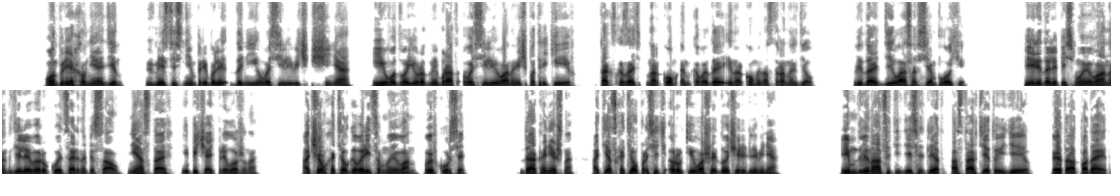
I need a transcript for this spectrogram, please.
Он приехал не один, Вместе с ним прибыли Даниил Васильевич Щеня и его двоюродный брат Василий Иванович Патрикеев, так сказать, нарком НКВД и нарком иностранных дел. Видать, дела совсем плохи. Передали письмо Ивана, где левой рукой царь написал «Не оставь» и печать приложена. О чем хотел говорить со мной Иван? Вы в курсе? Да, конечно. Отец хотел просить руки вашей дочери для меня. Им 12 и 10 лет. Оставьте эту идею. Это отпадает.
